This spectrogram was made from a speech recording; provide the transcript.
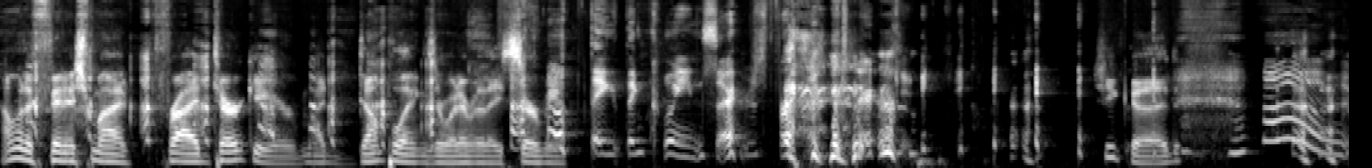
I'm gonna finish my fried turkey or my dumplings or whatever they serve me. I don't think the queen serves fried turkey. She could. oh,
